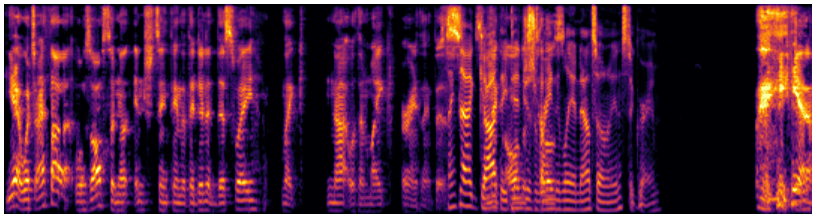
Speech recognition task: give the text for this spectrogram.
Yeah, which I thought was also an interesting thing that they did it this way, like not with a mic or anything like this. Thank So God Nick they didn't just tells- randomly announce it on Instagram. yeah,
